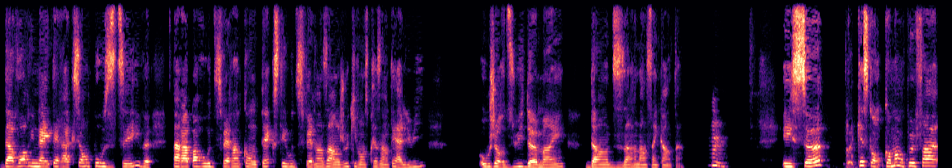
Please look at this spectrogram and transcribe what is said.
d'avoir une interaction positive par rapport aux différents contextes et aux différents enjeux qui vont se présenter à lui aujourd'hui, demain, dans 10 ans, dans 50 ans. Hmm. Et ça, qu'est-ce qu'on, comment on peut faire,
